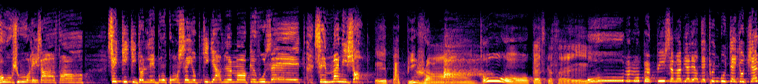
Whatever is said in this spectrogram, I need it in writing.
Bonjour les enfants. C'est qui qui donne les bons conseils au petit garnement que vous êtes? C'est Mamie Jean. Et Papy Jean. Oh, qu'est-ce que c'est? Oh, mon papy, ça m'a bien l'air d'être une bouteille d'eau de javel.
